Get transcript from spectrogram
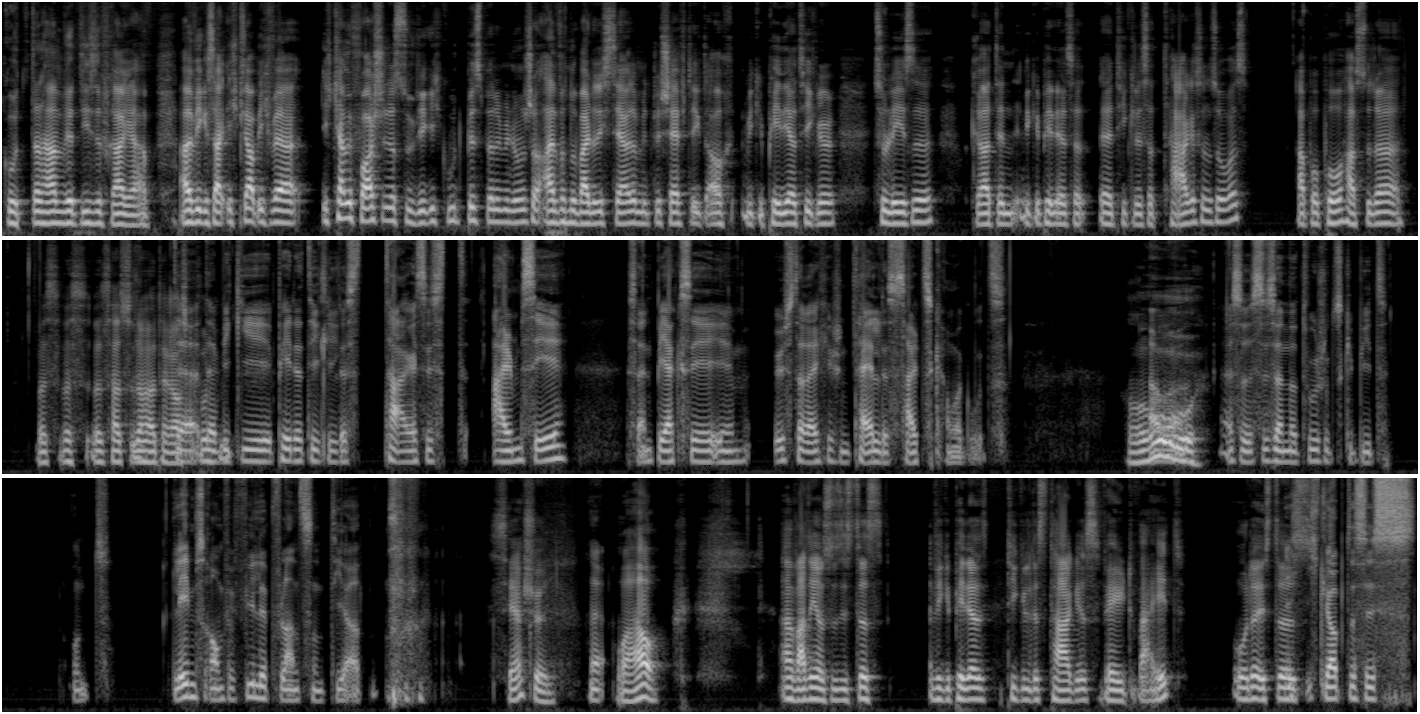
Gut, dann haben wir diese Frage ab. Aber wie gesagt, ich glaube, ich wäre, ich kann mir vorstellen, dass du wirklich gut bist bei der Millionenshow, einfach nur weil du dich sehr damit beschäftigt, auch Wikipedia-Artikel zu lesen, gerade den Wikipedia-Artikel des Tages und sowas. Apropos, hast du da, was, was, was hast du da heute herausgefunden? Der, der Wikipedia-Artikel des Tages ist Almsee, ist ein Bergsee im österreichischen Teil des Salzkammerguts. Oh. Aber, also es ist ein Naturschutzgebiet. Und Lebensraum für viele Pflanzen und Tierarten. Sehr schön. Ja. Wow. Aber warte, also ist das Wikipedia-Artikel des Tages weltweit? Oder ist das. Ich, ich glaube, das ist.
